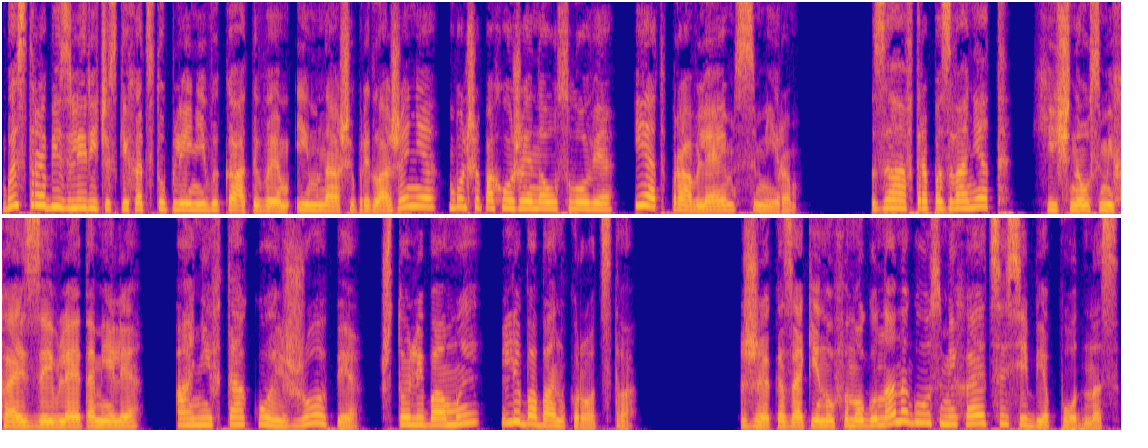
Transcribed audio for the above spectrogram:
Быстро, без лирических отступлений, выкатываем им наши предложения, больше похожие на условия, и отправляем с миром. «Завтра позвонят?» — хищно усмехаясь, заявляет Амелия. «Они в такой жопе, что либо мы, либо банкротство». Жека, закинув ногу на ногу, усмехается себе под нос.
